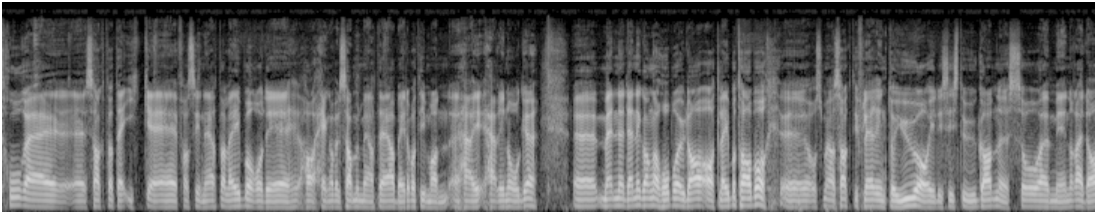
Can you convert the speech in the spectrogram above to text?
tror jeg, sagt at jeg ikke er fascinert av Labour, og det henger vel sammen med at jeg er Arbeiderpartimann her, her i Norge. Men denne gangen håper jeg da at Labour taper. Eh, og som jeg har sagt i flere intervjuer i de siste ukene, så eh, mener jeg da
